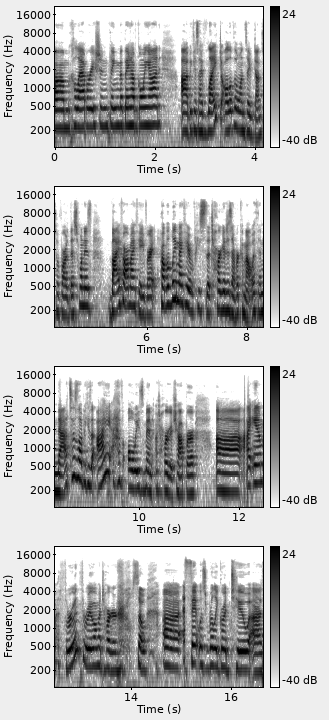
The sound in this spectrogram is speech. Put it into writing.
um, collaboration thing that they have going on uh, because I've liked all of the ones they've done so far. This one is by far my favorite, probably my favorite piece that Target has ever come out with and that says a lot because I have always been a Target shopper. Uh, I am through and through, I'm a Target girl, so uh, fit was really good too. Uh,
